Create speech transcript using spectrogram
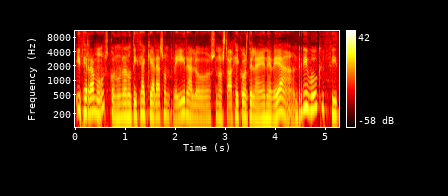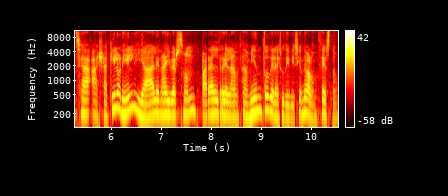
Y cerramos con una noticia que hará sonreír a los nostálgicos de la NBA. Reebok ficha a Shaquille O'Neal y a Allen Iverson para el relanzamiento de la subdivisión de baloncesto.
